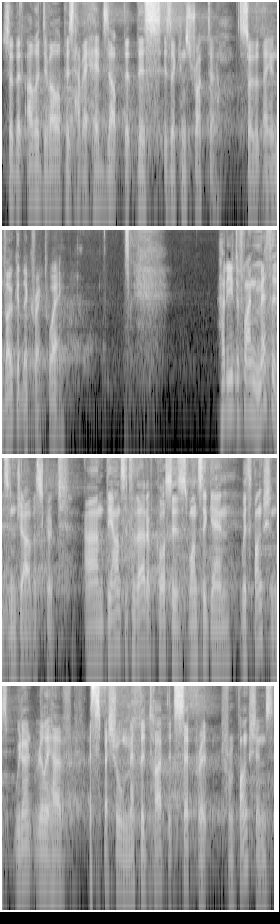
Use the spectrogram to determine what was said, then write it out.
so that other developers have a heads up that this is a constructor so that they invoke it the correct way. How do you define methods in JavaScript? Um, the answer to that, of course, is once again with functions. We don't really have a special method type that's separate from functions.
